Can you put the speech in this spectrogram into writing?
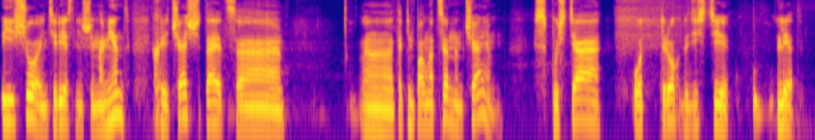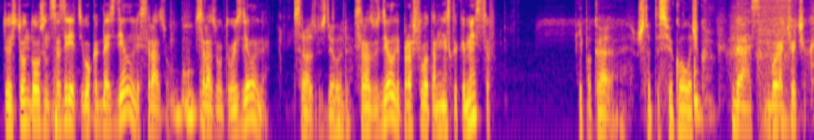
И еще интереснейший момент. Хэйча считается э, таким полноценным чаем спустя от 3 до 10 лет. То есть он должен созреть. Его когда сделали сразу, сразу вот его сделали, Сразу сделали. сразу сделали, прошло там несколько месяцев. И пока что-то свеколочку. Да, бурачочек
